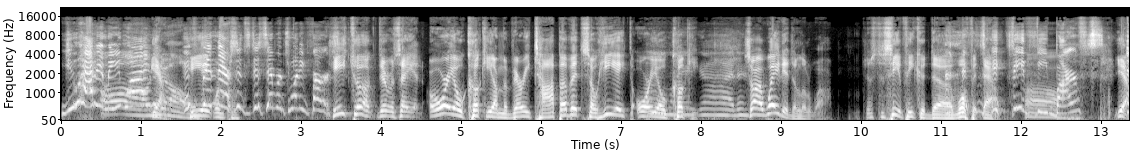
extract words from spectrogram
You had him eat one? Yeah, no. It's he ate been one there first. since December 21st. He took there was a an Oreo cookie on the very top of it, so he ate the Oreo Oh, my cookie. God. So I waited a little while just to see if he could uh, wolf it down. if he, if he barfs. Yeah.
